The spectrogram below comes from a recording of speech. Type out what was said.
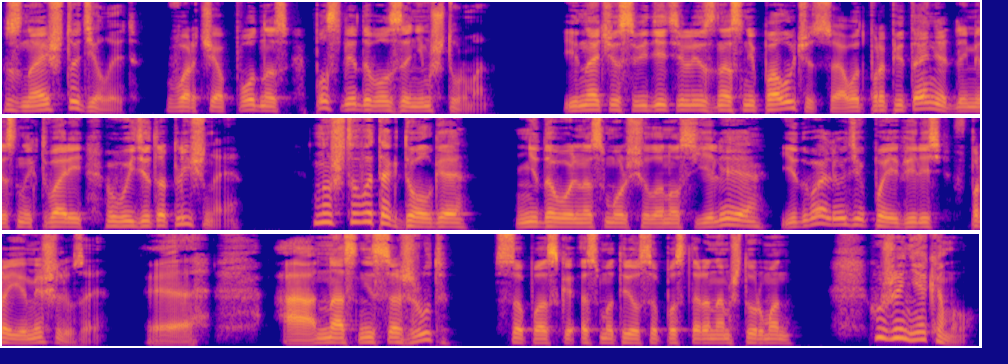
знает, что делает». Ворча под нос, последовал за ним штурман. «Иначе свидетелей из нас не получится, а вот пропитание для местных тварей выйдет отличное». «Ну что вы так долго?» Недовольно сморщила нос Елея, едва люди появились в проеме шлюза. «Э, а нас не сожрут?» С опаской осмотрелся по сторонам штурман. «Уже некому».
